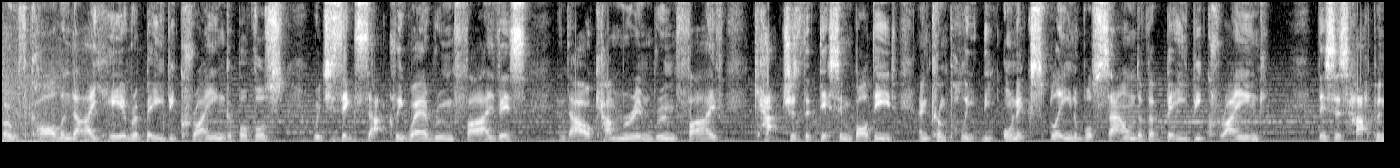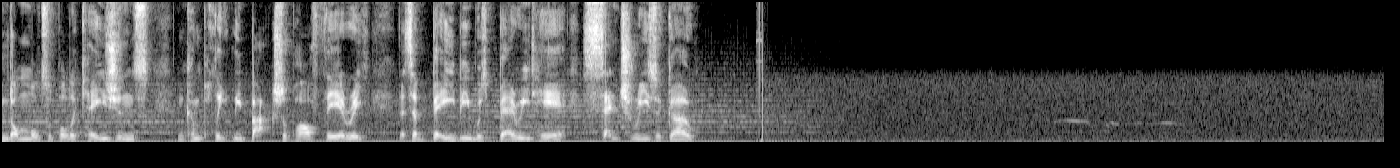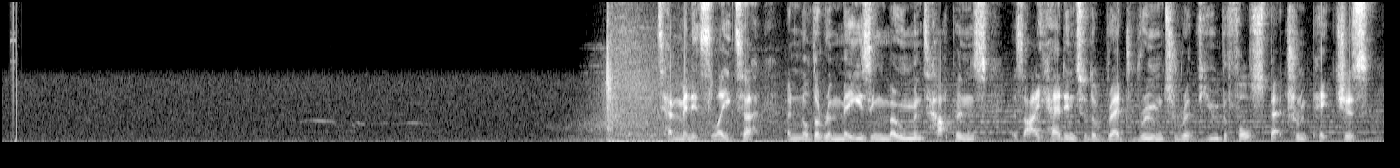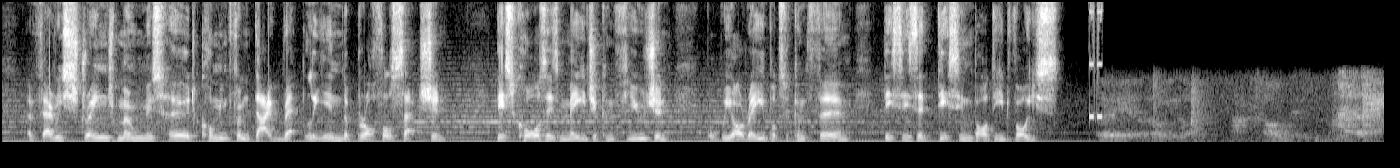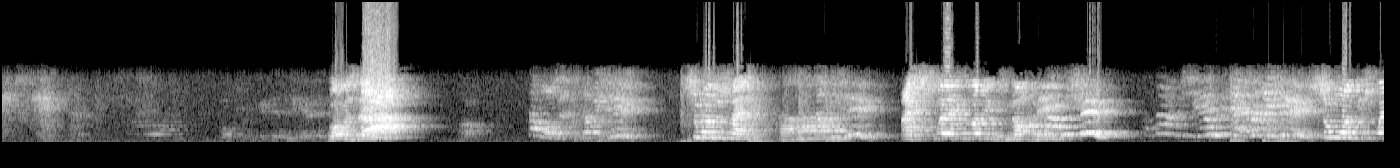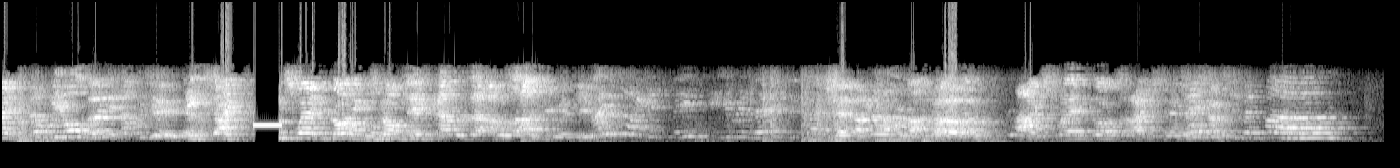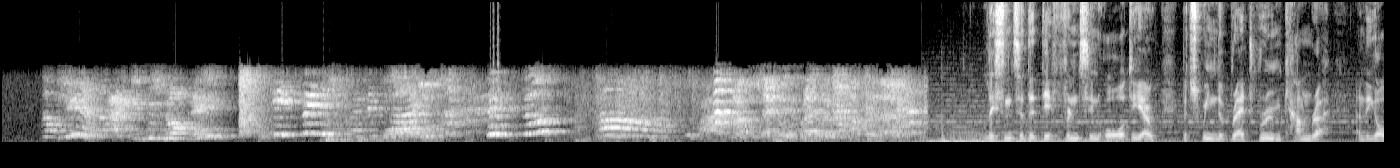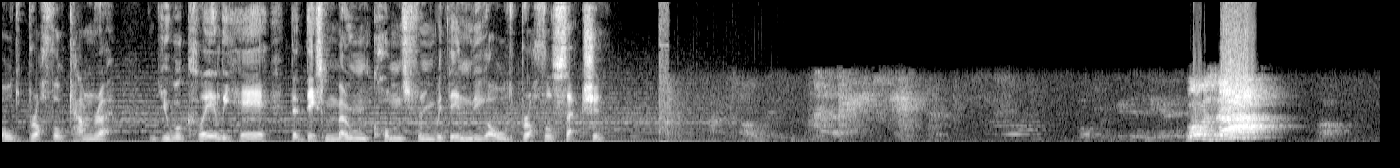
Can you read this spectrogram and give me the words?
Both Carl and I hear a baby crying above us, which is exactly where room 5 is, and our camera in room 5 captures the disembodied and completely unexplainable sound of a baby crying. This has happened on multiple occasions and completely backs up our theory that a baby was buried here centuries ago. Minutes later, another amazing moment happens as I head into the Red Room to review the full spectrum pictures. A very strange moan is heard coming from directly in the brothel section. This causes major confusion, but we are able to confirm this is a disembodied voice. What was that? That wasn't. That was you. Someone just went. That was you. I swear to God, it was not me. That was you. That was you. Definitely you. Someone just went. No, we all heard it. That was you. It's, I swear to God, it was not me. Cameras out, I will argue with you. Check that camera back. No. I swear to God, I just heard it go. That was you. It was not me. He's finished with his life. Listen to the difference in audio between the Red Room camera and the old brothel camera, and you will clearly hear that this moan comes from within the old brothel section. What was that?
